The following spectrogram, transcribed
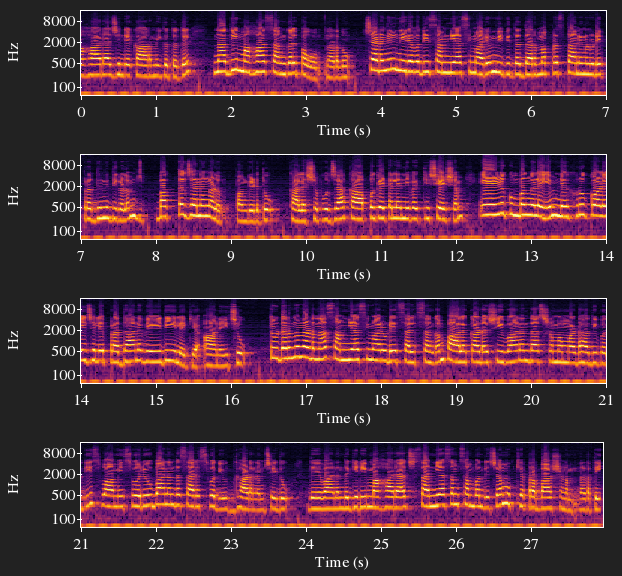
മഹാരാജിന്റെ കാർമ്മികത്വത്തിൽ നദി മഹാസങ്കല്പവും നടന്നു. ചടങ്ങിൽ നിരവധി സന്യാസിമാരും വിവിധ ധർമ്മപ്രസ്ഥാനങ്ങളുടെ പ്രതിനിധികളും ഭക്തജനങ്ങളും പങ്കെടുത്തു. കലശപൂജ കാപ്പുകെട്ടൽ എന്നിവയ്ക്ക് ശേഷം ഏഴ് കുംഭങ്ങളെയും കോളേജിലെ പ്രധാന വേദിയിലേക്ക് ആനയിച്ചു. തുടർന്ന് നടന്ന സന്യാസിമാരുടെ സത്സംഗം പാലക്കാട് ശിവാനന്ദാശ്രമം മഠാധിപതി സ്വാമി സ്വരൂപാനന്ദ സരസ്വതി ഉദ്ഘാടനം ചെയ്തു. ദേവാനന്ദഗിരി മഹാരാജ് സന്യാസം സംബന്ധിച്ച് മുഖ്യപ്രഭാഷണം നടത്തി.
